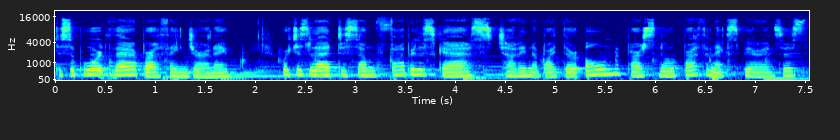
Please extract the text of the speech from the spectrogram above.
to support their birthing journey, which has led to some fabulous guests chatting about their own personal birthing experiences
